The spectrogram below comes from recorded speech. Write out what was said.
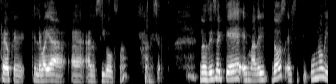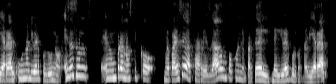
feo que, que le vaya a, a, los Eagles, ¿no? No es cierto. Nos dice que el Madrid 2, el City 1, Villarreal 1, Liverpool 1. Ese es un, un, pronóstico, me parece hasta arriesgado un poco en el partido del, del Liverpool contra el Villarreal.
